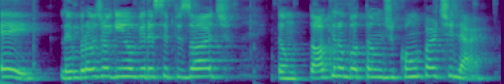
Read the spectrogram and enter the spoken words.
Ei, lembrou de alguém ouvir esse episódio? Então toque no botão de compartilhar.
